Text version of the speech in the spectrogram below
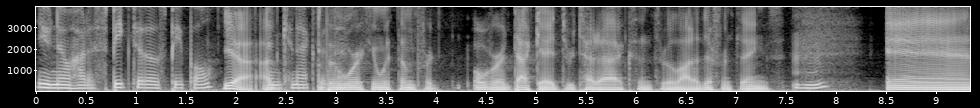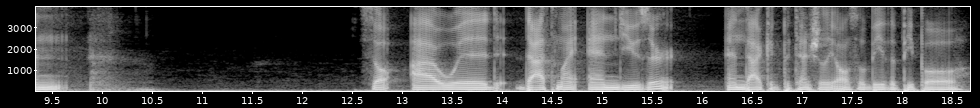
You know how to speak to those people Yeah, I've, and connect I've been them. working with them for over a decade through TEDx and through a lot of different things. hmm and so I would that's my end user and that could potentially also be the people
